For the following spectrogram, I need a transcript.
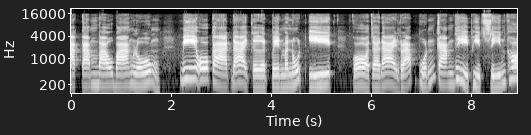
ากกรรมเบาบางลง มีโอกาสได้เกิดเป็นมนุษย์อีก ก็จะได้รับผลกรรมที่ผิดศีลข้อ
